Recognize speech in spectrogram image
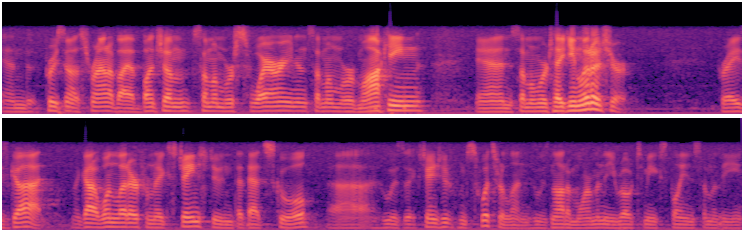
and pretty soon I was surrounded by a bunch of them. Some of them were swearing, and some of them were mocking, and some of them were taking literature. Praise God. I got one letter from an exchange student at that school uh, who was an exchange student from Switzerland who was not a Mormon. He wrote to me explaining some of the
